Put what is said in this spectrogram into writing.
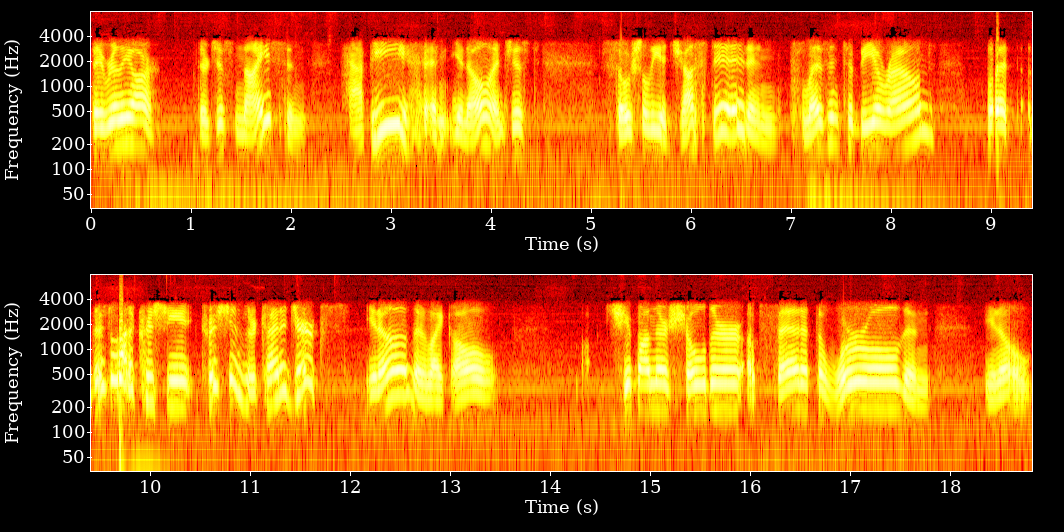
They really are. They're just nice and happy and you know, and just socially adjusted and pleasant to be around. But there's a lot of Christian Christians that are kind of jerks. You know, they're like all chip on their shoulder, upset at the world, and you know,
